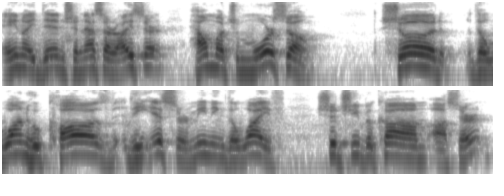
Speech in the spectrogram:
Einai Din Shenesar Iser, how much more so should the one who caused the Isser, meaning the wife, should she become Aser?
